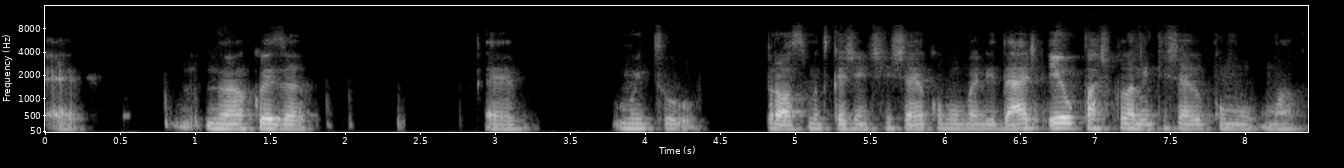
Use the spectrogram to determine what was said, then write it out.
é, não é uma coisa é, muito próxima do que a gente enxerga como humanidade. Eu, particularmente, enxergo como uma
